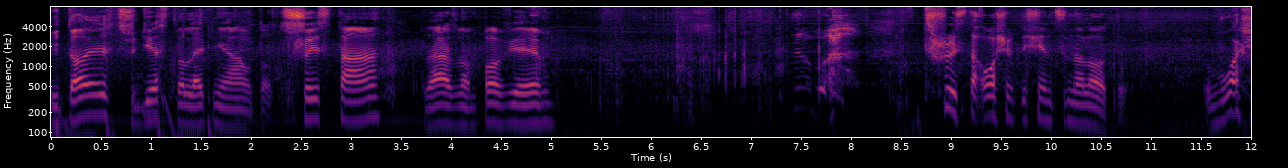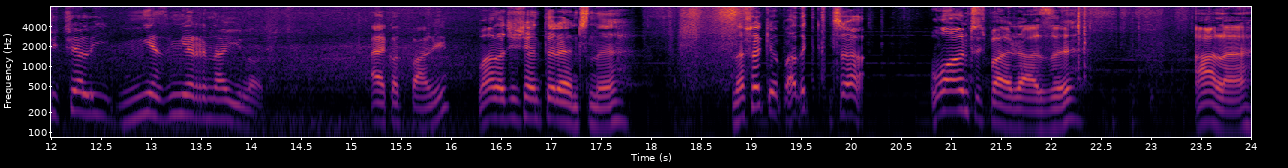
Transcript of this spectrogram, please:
I to jest 30-letnie auto. 300, zaraz wam powiem. 308 tysięcy nalotu. Właścicieli niezmierna ilość. A jak odpali? Ma naciśnięty ręczny. Na wszelki wypadek trzeba łączyć parę razy, ale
